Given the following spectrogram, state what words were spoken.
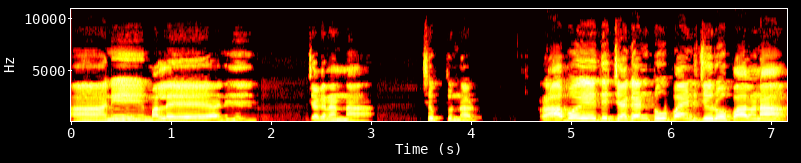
అని మళ్ళీ అని జగనన్న చెప్తున్నాడు. రాబోయేది జగన్ టూ పాయింట్ జీరో పాలన.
